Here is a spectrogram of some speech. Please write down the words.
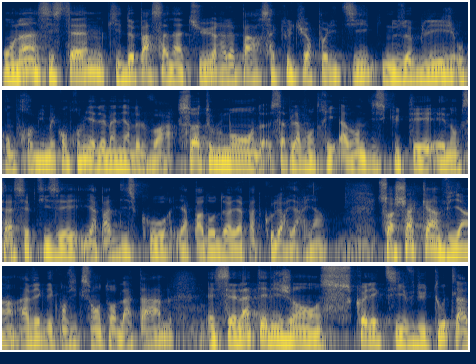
On a un système qui, de par sa nature et de par sa culture politique, nous oblige au compromis. Mais le compromis, il y a deux manières de le voir. Soit tout le monde s'appelle la avant de discuter et donc c'est aseptisé, il n'y a pas de discours, il n'y a pas d'odeur, il n'y a pas de couleur, il n'y a rien. Soit chacun vient avec des convictions autour de la table et c'est l'intelligence collective du tout, la,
